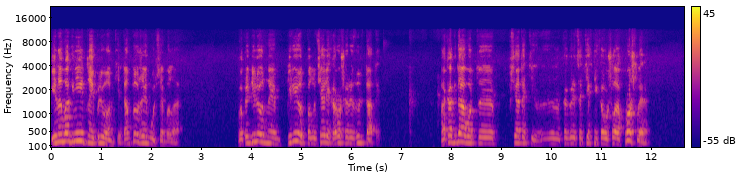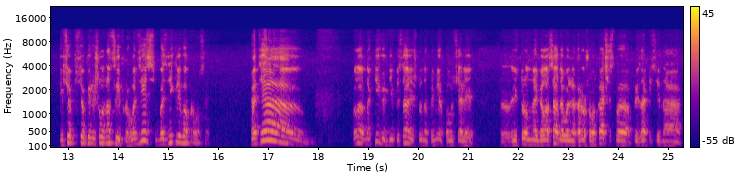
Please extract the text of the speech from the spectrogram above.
И на магнитной пленке, там тоже эмульсия была. В определенный период получали хорошие результаты. А когда вот э, вся эта, э, как говорится, техника ушла в прошлое, и все, все перешло на цифру, вот здесь возникли вопросы. Хотя была одна книга, где писали, что, например, получали э, электронные голоса довольно хорошего качества при записи на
